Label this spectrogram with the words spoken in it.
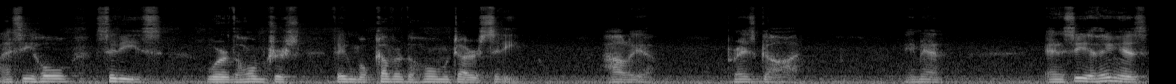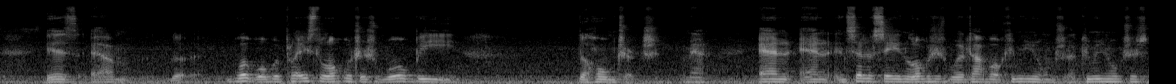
I see whole cities where the home church thing will cover the whole entire city. Hallelujah. Praise God. Amen. And see, the thing is, is um, the, what will replace the local church will be the home church, man. And and instead of saying the local church, to talk about community home church. Community home church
